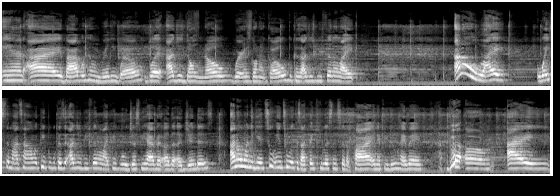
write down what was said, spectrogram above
and I vibe with him really well, but I just don't know where it's gonna go because I just be feeling like I don't like wasting my time with people because I just be feeling like people just be having other agendas. I don't want to get too into it because I think he listens to the pod, and if you do, hey babe. But um, I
